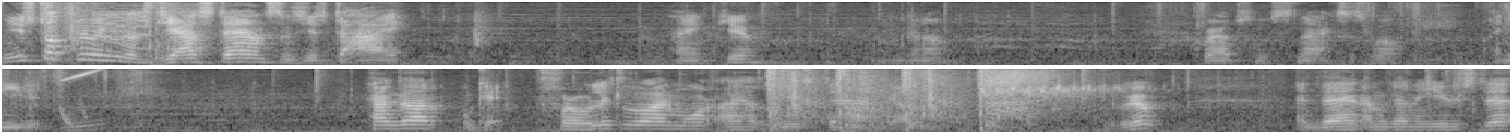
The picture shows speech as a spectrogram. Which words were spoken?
Can you stop doing the jazz dance and just die? Thank you. I'm gonna grab some snacks as well. I need it. Handgun. Okay, for a little while more I have to use the handgun. Here we go. And then I'm gonna use the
